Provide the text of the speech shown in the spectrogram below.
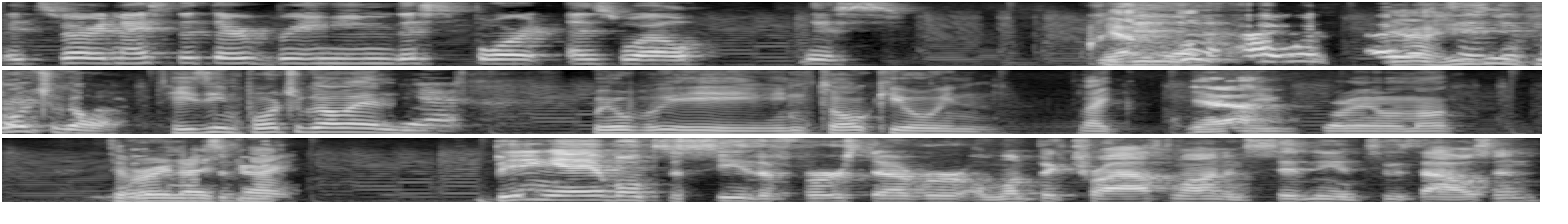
It's very nice that they're bringing the sport as well. This. Yeah, I would, I yeah he's in Portugal. Sport. He's in Portugal and yeah. we'll be in Tokyo in like yeah for a month. It's a very nice guy. Being able to see the first ever Olympic triathlon in Sydney in 2000,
